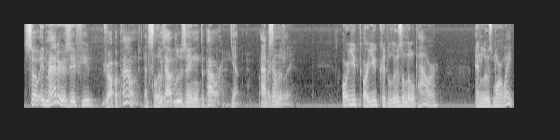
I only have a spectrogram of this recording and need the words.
So it matters if you drop a pound. Absolutely. Without losing the power. Yep, Oh absolutely. Or you or you could lose a little power and lose more weight.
